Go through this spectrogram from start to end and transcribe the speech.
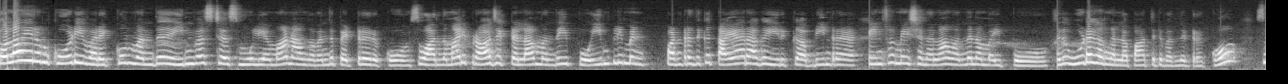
தொள்ளாயிரம் கோடி வரைக்கும் வந்து இன்வெஸ்டர்ஸ் மூலியமாக நாங்கள் வந்து பெற்றிருக்கோம். ஸோ அந்த மாதிரி ப்ராஜெக்ட் எல்லாம் வந்து இப்போ இம்ப்ளிமெண்ட் பண்ணுறதுக்கு தயாராக இருக்குது அப்படின்ற இன்ஃபர்மேஷன் எல்லாம் வந்து நம்ம இப்போது ஊடகங்களில் பார்த்துட்டு வந்துட்டு இருக்கோம் ஸோ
